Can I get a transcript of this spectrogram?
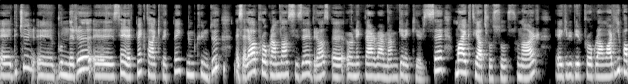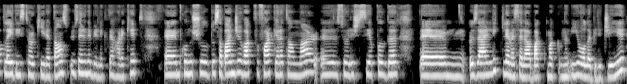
E, bütün e, bunları seyretmek, takip etmek mümkündü. Mesela programdan size biraz örnekler vermem gerekirse Mike Tiyatrosu sunar gibi bir program vardı. Hip Hop Ladies Turkey ile dans üzerine birlikte hareket konuşuldu. Sabancı Vakfı Fark Yaratanlar söyleşisi yapıldı e, özellikle mesela bakmanın iyi olabileceği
